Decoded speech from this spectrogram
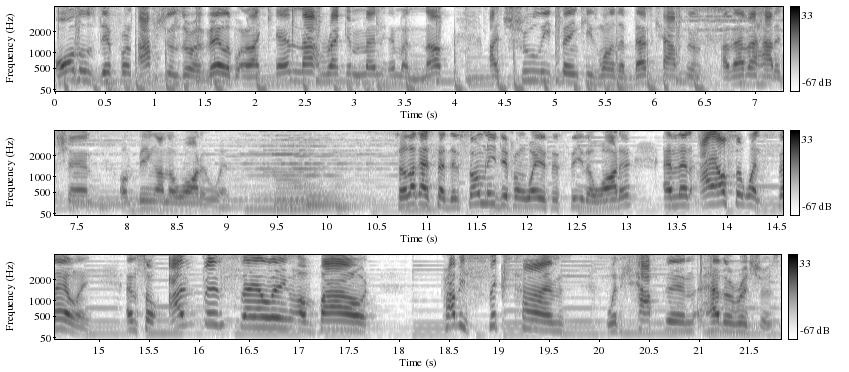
all those different options are available. And I cannot recommend him enough. I truly think he's one of the best captains I've ever had a chance of being on the water with. So like I said, there's so many different ways to see the water. And then I also went sailing. And so I've been sailing about probably six times with Captain Heather Richards.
